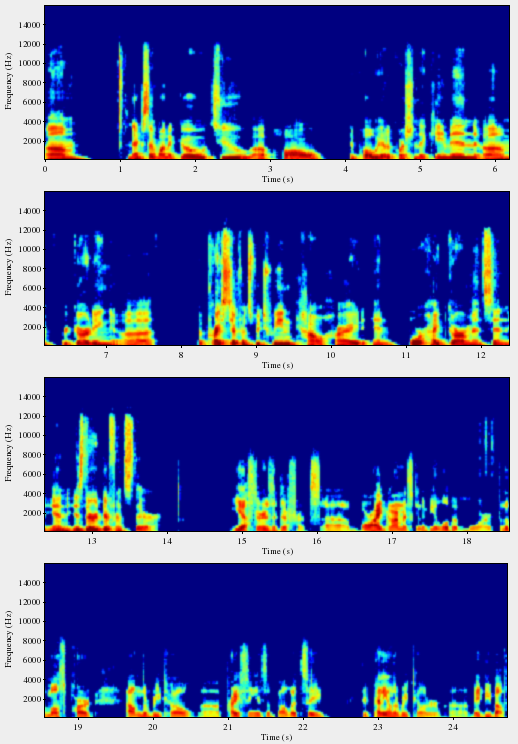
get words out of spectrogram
Um, next, I want to go to uh, Paul. And Paul, we had a question that came in um, regarding uh, the price difference between cowhide and boarhide garments, and and is there a difference there? yes, there is a difference. Uh, boarhide garments going to be a little bit more. For the most part, out in the retail, uh, pricing is about, let's say, depending on the retailer, uh, maybe about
